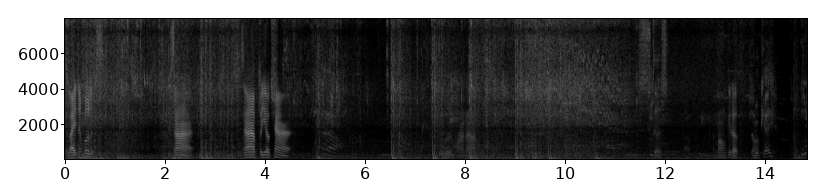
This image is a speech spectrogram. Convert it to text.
You like them bullets? Design. Design for your kind. Look, run out. Disgusting. Come on, get up. You okay? Yeah.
